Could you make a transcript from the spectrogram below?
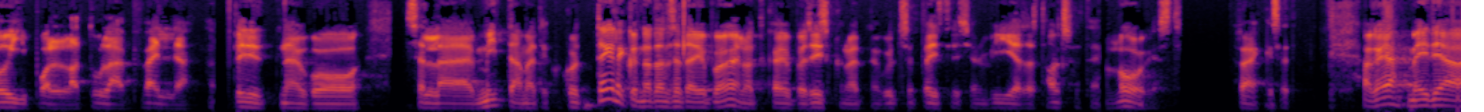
võib-olla tuleb välja. Pidid nagu selle mitteametlikult, tegelikult nad on seda juba öelnud ka juba siis, kui nad nagu üldse Playstation viiesest algsest tehnoloogiast rääkisid. aga jah, me ei tea,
